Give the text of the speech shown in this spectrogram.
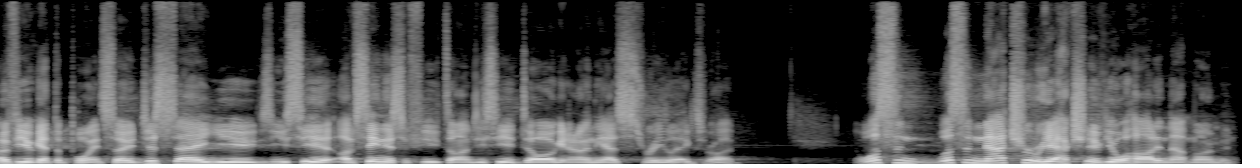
hopefully you'll get the point. So just say you, you see it, I've seen this a few times, you see a dog and it only has three legs, right? What's the, what's the natural reaction of your heart in that moment?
